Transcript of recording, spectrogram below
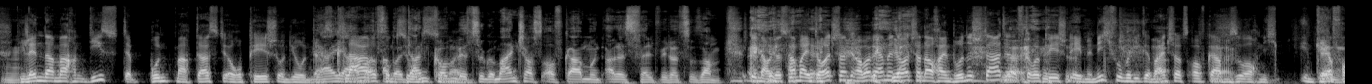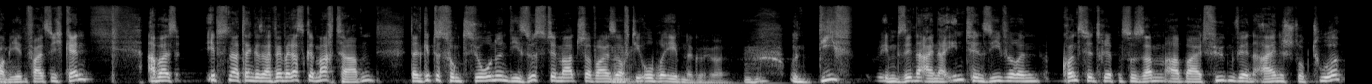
Mhm. Die Länder machen dies, der Bund macht das, die Europäische Union das. Ja, klare ja, aber, aber dann kommen wir zu Gemeinschaftsaufgaben und alles fällt wieder zusammen. Genau, das haben wir in Deutschland, aber wir haben in Deutschland auch einen Bundesstaat, ja. auf der europäischen Ebene nicht, wo wir die Gemeinschaftsaufgaben so auch nicht in der genau. Form jedenfalls nicht kennen. Aber es Ibsen hat dann gesagt, wenn wir das gemacht haben, dann gibt es Funktionen, die systematischerweise mhm. auf die obere Ebene gehören. Mhm. Und die im Sinne einer intensiveren, konzentrierten Zusammenarbeit fügen wir in eine Struktur.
